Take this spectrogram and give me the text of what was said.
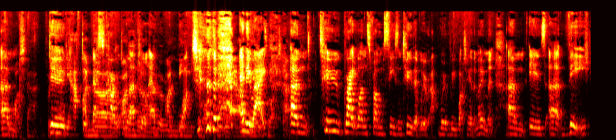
Um, watched that. dude, yeah. you have to. I Best know, character I work you'll ever watch. Watch yeah, Anyway, watch. Um, two great ones from season two that we're we're rewatching at the moment um, is uh, V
